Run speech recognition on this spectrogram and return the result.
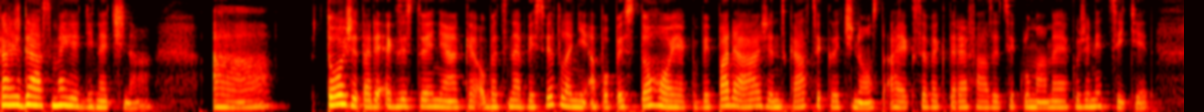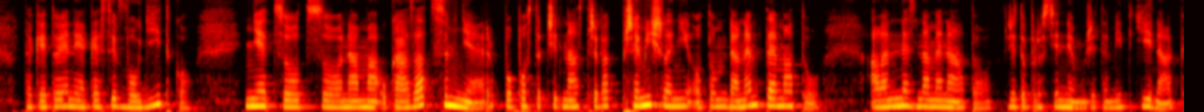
každá jsme jedinečná. A to, že tady existuje nějaké obecné vysvětlení a popis toho, jak vypadá ženská cykličnost a jak se ve které fázi cyklu máme jako ženy cítit, tak je to jen jakési vodítko. Něco, co nám má ukázat směr, popostrčit nás třeba k přemýšlení o tom daném tématu, ale neznamená to, že to prostě nemůžete mít jinak.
